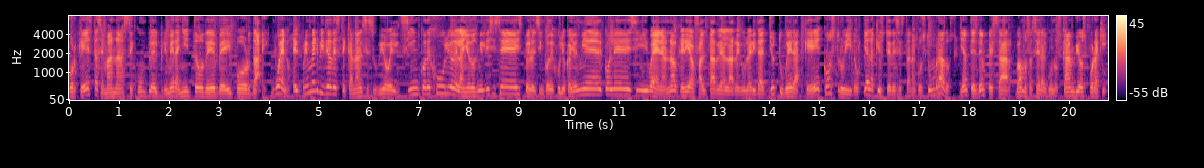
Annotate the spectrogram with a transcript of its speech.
porque esta semana se cumple el primer añito de Vapor Die. Bueno, el primer video de este canal se subió el 5 de julio del año 2016, pero el 5 de julio cayó en miércoles y bueno, no quería faltarle a la regularidad youtubera que he construido y a la que ustedes están acostumbrados. Y antes de empezar, vamos a hacer algunos cambios por aquí.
